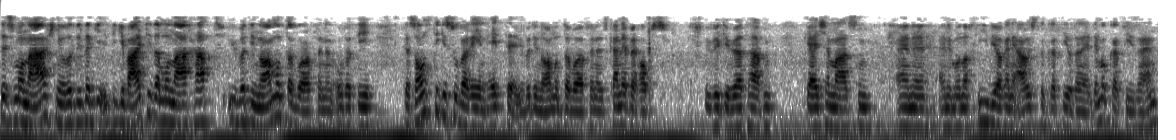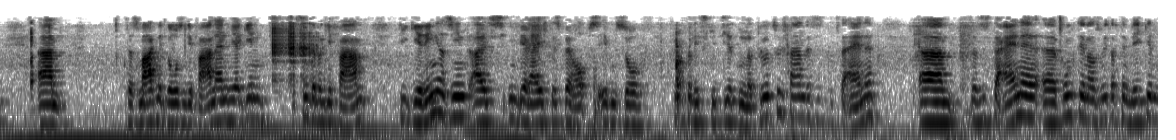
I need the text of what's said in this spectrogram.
des Monarchen oder die, die, Gewalt, die der Monarch hat über die Normunterworfenen oder die der sonstige Souverän hätte über die Normunterworfenen, es kann ja bei Hobbes, wie wir gehört haben, gleichermaßen eine, eine Monarchie wie auch eine Aristokratie oder eine Demokratie sein. Ähm, das mag mit großen Gefahren einhergehen, das sind aber Gefahren, die geringer sind als im Bereich des bei Hobbes ebenso fürchterlich skizzierten Naturzustandes, das ist der eine. Ähm, das ist der eine äh, Punkt, den er uns mit auf den Weg geben.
